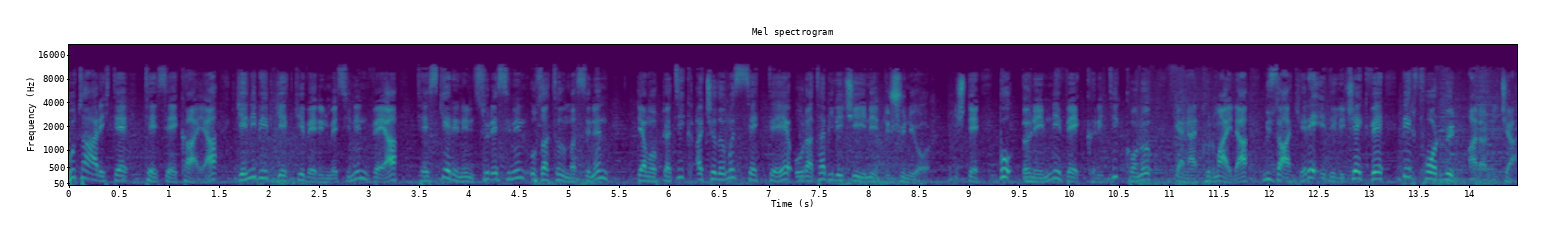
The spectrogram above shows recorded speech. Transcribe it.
bu tarihte TSK'ya yeni bir yetki verilmesinin veya tezkerenin süresinin uzatılmasının demokratik açılımı sekteye uğratabileceğini düşünüyor. İşte bu önemli ve kritik konu Genelkurmay'la müzakere edilecek ve bir formül aranacak.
